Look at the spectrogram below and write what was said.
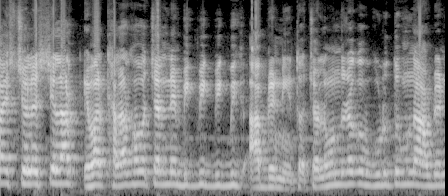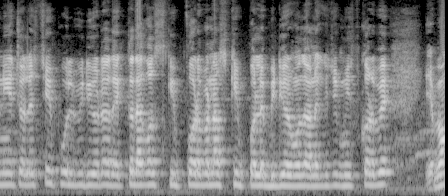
গাইস চলে এসেছি আর এবার খেলার খবর চ্যানেলে big big big big update নিয়ে। তো চলো বন্ধুরা, খুব গুরুত্বপূর্ণ আপডেট নিয়ে চলে এসেছি। ফুল ভিডিওটা দেখতে থাকো স্কিপ করবে না স্কিপ করলে ভিডিওর মধ্যে অনেক কিছু মিস করবে। এবং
